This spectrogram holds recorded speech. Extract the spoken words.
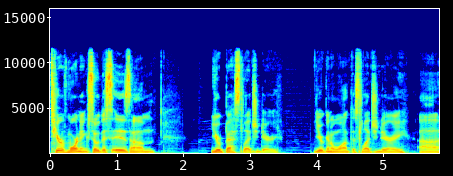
Tear of Mourning. So this is um, your best legendary. You're gonna want this legendary. Uh,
